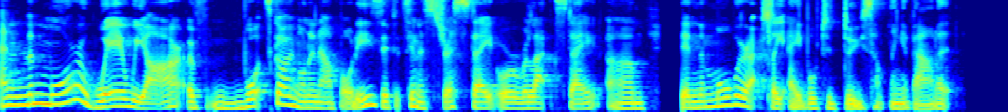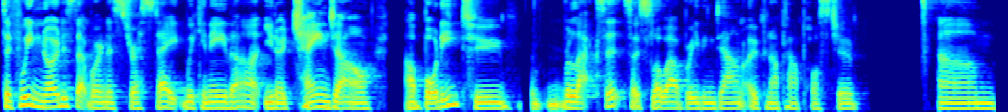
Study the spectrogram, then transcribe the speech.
And the more aware we are of what's going on in our bodies, if it's in a stress state or a relaxed state, um, then the more we're actually able to do something about it. So if we notice that we're in a stress state, we can either, you know, change our our body to relax it. So slow our breathing down, open up our posture, um,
